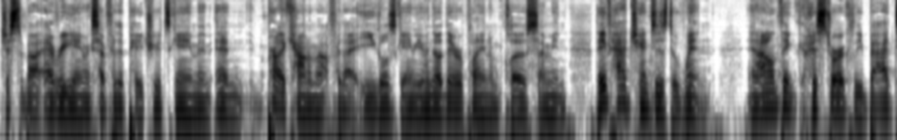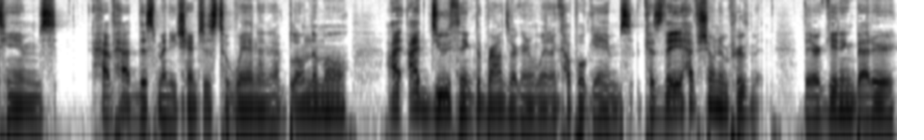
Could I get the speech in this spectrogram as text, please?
just about every game except for the Patriots game and, and probably count them out for that Eagles game, even though they were playing them close. I mean, they've had chances to win. And I don't think historically bad teams have had this many chances to win and have blown them all. I, I do think the Browns are going to win a couple games because they have shown improvement. They're getting better.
